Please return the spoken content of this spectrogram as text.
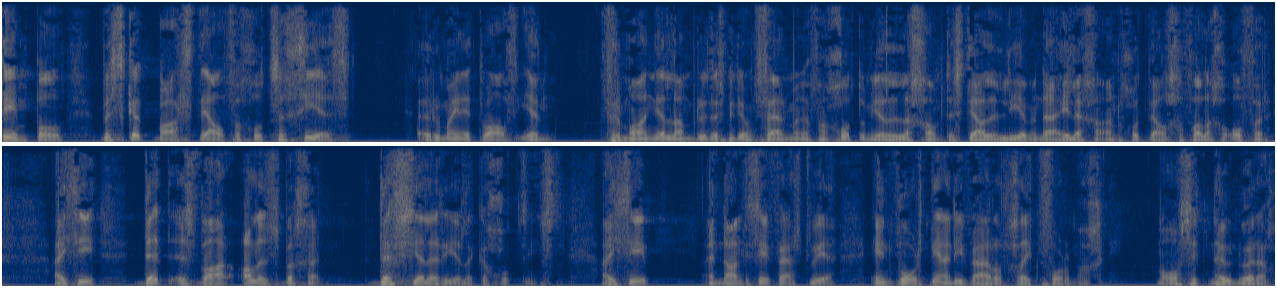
tempel beskikbaar stel vir Godse gees, Romeine 12, 1, vermaan jylle dan broeders met die ontferminge van God, om jylle lichaam te stel, een levende heilige aan God welgevallige offer. Hy sê, dit is waar alles begin, dis jylle redelijke godsdienst. Hy sê, en dan sê vers 2, en word nie aan die wereld gelijkvormig nie, maar ons het nou nodig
